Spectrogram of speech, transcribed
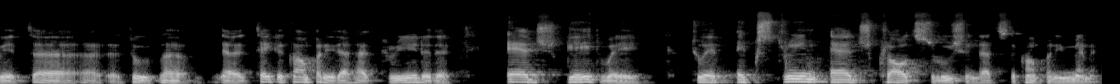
with uh, uh to uh, uh, take a company that had created an edge gateway to an extreme edge cloud solution. That's the company Mimik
